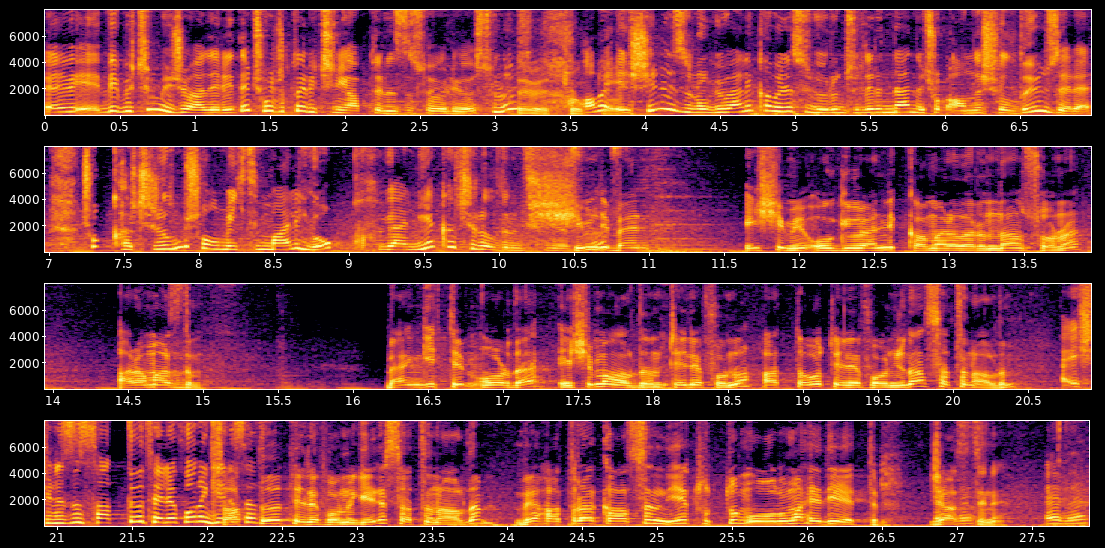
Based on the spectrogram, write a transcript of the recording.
E, ve bütün mücadeleyi de çocuklar için yaptığınızı söylüyorsunuz. Evet, çok Ama doğru. eşinizin o güvenlik kamerası görüntülerinden de çok anlaşıldığı üzere çok kaçırılmış olma ihtimali yok. Yani niye kaçırıldığını düşünüyorsunuz? Şimdi ben eşimi o güvenlik kameralarından sonra aramazdım. Ben gittim orada eşime aldığım telefonu hatta o telefoncudan satın aldım. Eşinizin sattığı telefonu geri sat- Sattığı telefonu geri satın aldım ve hatıra kalsın diye tuttum oğluma hediye ettim Justin'e. Evet.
